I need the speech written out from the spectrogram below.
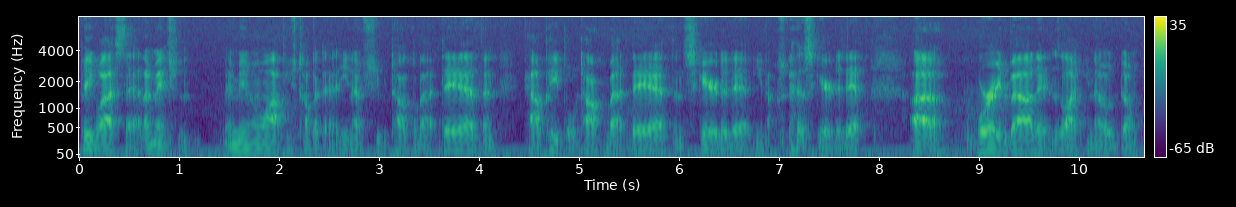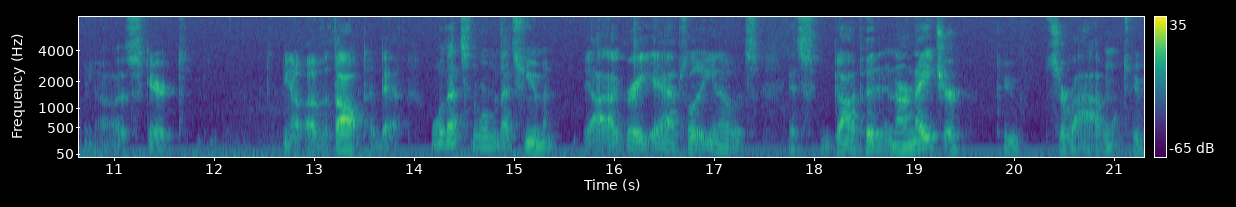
people ask that. I mentioned and me and my wife used to talk about that. You know, she would talk about death and how people would talk about death and scared to death. You know, scared to death, uh, worried about it, and like you know, don't you know, scared, you know, of the thought of death. Well, that's normal. That's human. Yeah, I agree. Yeah, absolutely. You know, it's it's God put it in our nature to survive, want to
